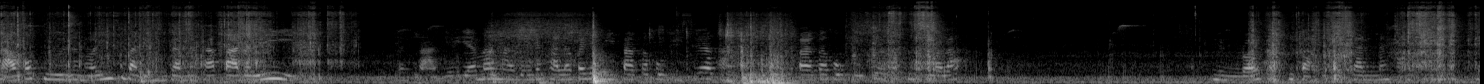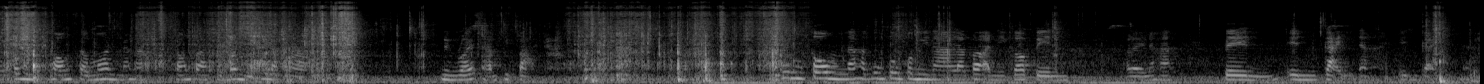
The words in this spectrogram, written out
ขาวก็คือหนึ่งร้อยยี่สิบาทเหมือนกันนะคะปลาดอลลี่ต่างๆเยอะแยะมากมายเลยนะคะ แล้วก็ยังมีปลากระพงผีเสื้อค่ะปลากระพงผีเสื้อก็คือตัวละหนึ่งร้อยสามสิบบาทเหมือนกันนะคะแล้วก็มีท้องแซลมอนนะคะท้องปลาแซลมอนอยู่ที่ราคาหนึ่งร้อยสามสิบบาท ค่ะกุ้งต้มนะคะ กุ้งต้มก็มีนาแล้วก็อันนี้ก็เป็นอะไรนะคะ เป็นเอ็นไก่นะคะเอ็นไก่นะคะ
